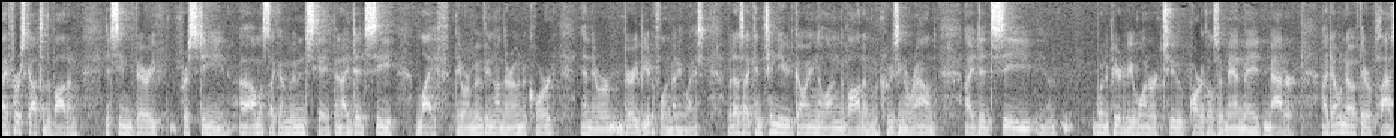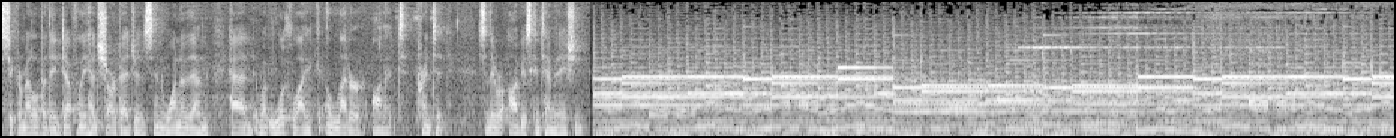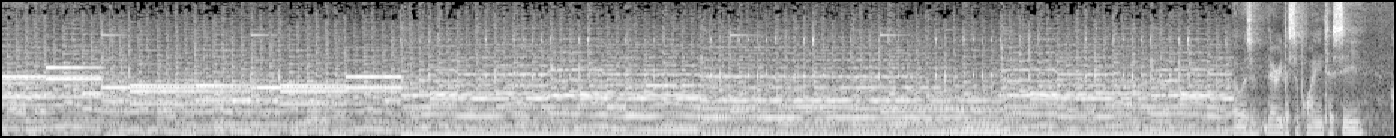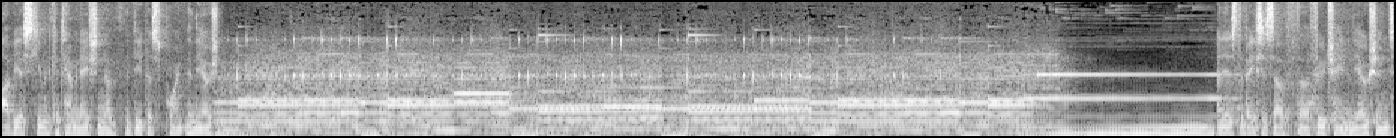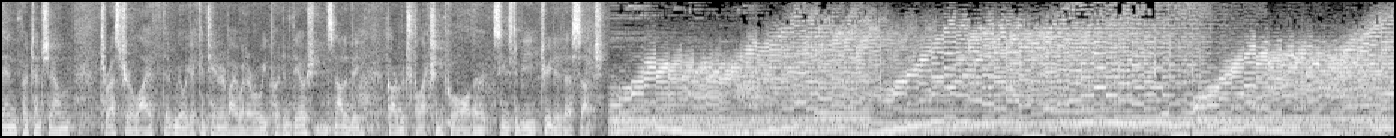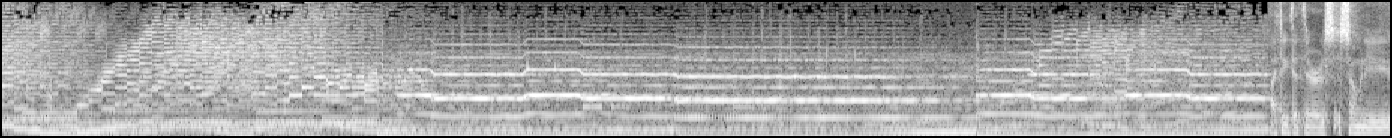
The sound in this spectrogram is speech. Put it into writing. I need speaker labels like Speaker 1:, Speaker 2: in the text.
Speaker 1: I first got to the bottom, it seemed very pristine, uh, almost like a moonscape. And I did see life. They were moving on their own accord, and they were very beautiful in many ways. But as I continued going along the bottom, cruising around, I did see, you know, what appeared to be one or two particles of man made matter. I don't know if they were plastic or metal, but they definitely had sharp edges, and one of them had what looked like a letter on it printed. So they were obvious contamination. Very disappointing to see obvious human contamination of the deepest point in the ocean. That is the basis of the food chain in the oceans and potentially on terrestrial life that we will get contaminated by whatever we put into the ocean. It's not a big garbage collection pool, although it seems to be treated as such. Think that there's so many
